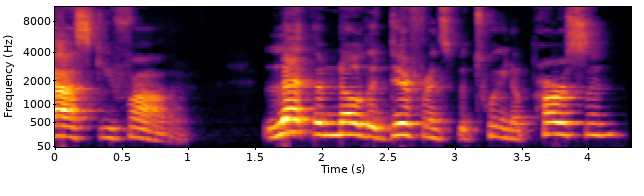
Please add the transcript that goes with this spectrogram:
ask you, Father, let them know the difference between a person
